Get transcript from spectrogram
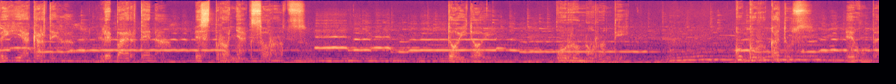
Begiak artega, lepa ertena, esproinak zorrotz. Doi, doi. Urrun urrundik. Kukurkatuz egun berria.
